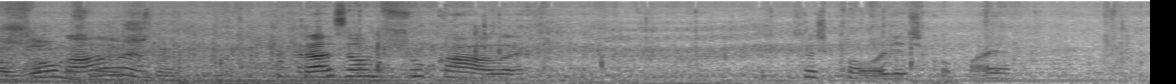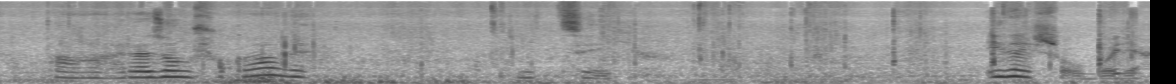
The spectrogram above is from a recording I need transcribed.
Разом Шукали? знайшли. Разом шукали. Хтось колодязь копає. А, разом шукали і цей. І знайшов Бодя.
